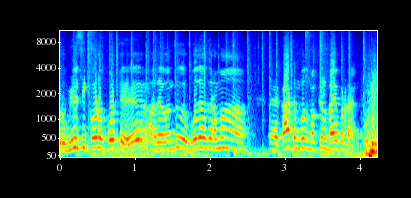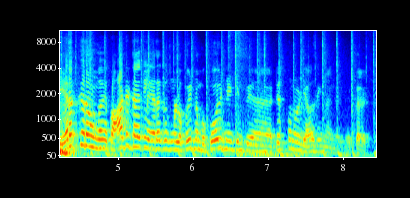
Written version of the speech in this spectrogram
ஒரு மியூசிக்கோட போட்டு அதை வந்து ஒரு பூதாகரமா காட்டும்போது மக்கள் பயப்படுறாங்க. இப்ப இறக்குறவங்க இப்போ ஹார்ட் அட்டாக்ல இறக்கவங்கள போய் நம்ம கோவிட் நைன்டீன் டெஸ்ட் பண்ண வேண்டிய அவசியம் நாங்க இருக்கு கரெக்ட்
